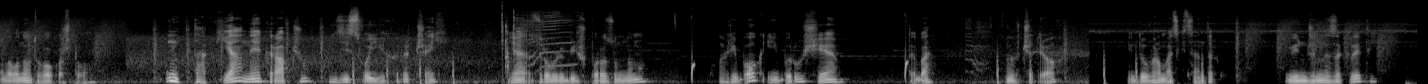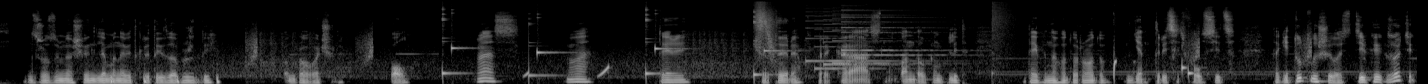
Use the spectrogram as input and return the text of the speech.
Але воно того коштувало. Так, я не крафчу зі своїх речей. Я зроблю більш по-розумному. Грібок і беру ще тебе. Ми в чотирьох. Іду в громадський центр. Він же не закритий. Зрозуміло, що він для мене відкритий завжди. Доброго вечора. Пол. Раз, два, три, чотири. Прекрасно. Бандл компліт. Дай винагороду. Є 30 full seats. Так і тут лишилось тільки екзотик.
